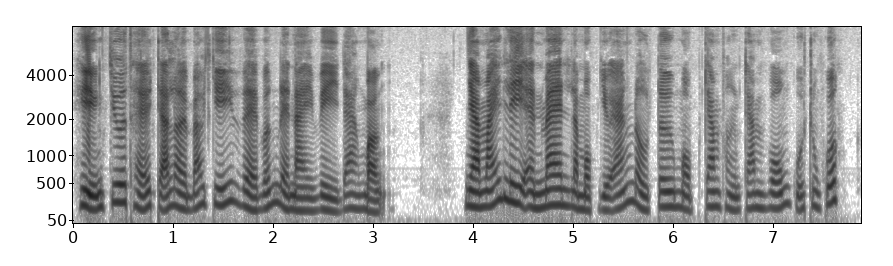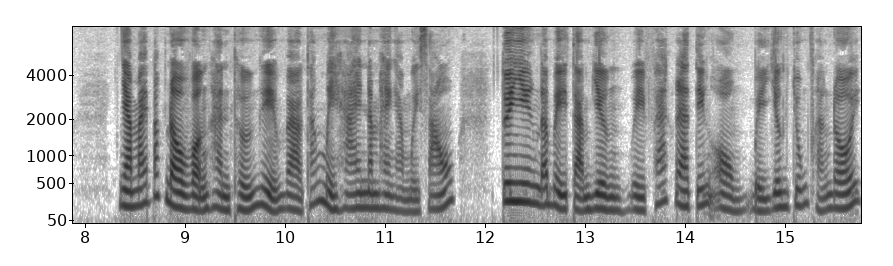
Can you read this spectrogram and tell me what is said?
hiện chưa thể trả lời báo chí về vấn đề này vì đang bận. Nhà máy Lee Man là một dự án đầu tư 100% vốn của Trung Quốc. Nhà máy bắt đầu vận hành thử nghiệm vào tháng 12 năm 2016, tuy nhiên đã bị tạm dừng vì phát ra tiếng ồn bị dân chúng phản đối.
